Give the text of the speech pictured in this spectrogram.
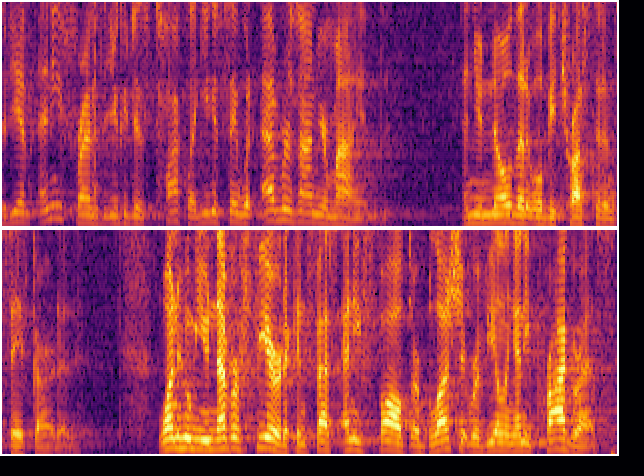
So, do you have any friends that you could just talk like you could say whatever's on your mind, and you know that it will be trusted and safeguarded? One whom you never fear to confess any fault or blush at revealing any progress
